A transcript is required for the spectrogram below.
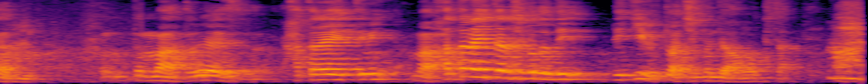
だからうんまあとりあえず働いてみまあ働いたら仕事でできるとは自分では思ってた んであ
